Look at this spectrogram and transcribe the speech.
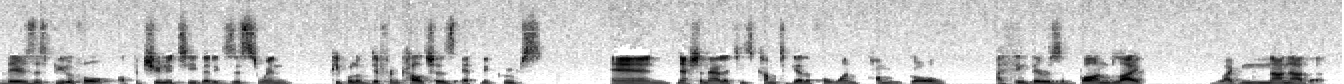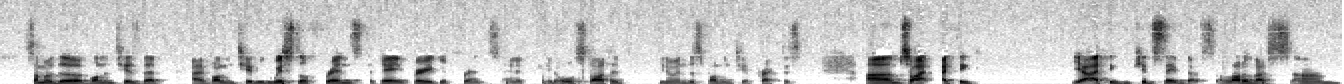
there's this beautiful opportunity that exists when people of different cultures, ethnic groups, and nationalities come together for one common goal. I think there is a bond like like none other. Some of the volunteers that I volunteered with, we're still friends today, very good friends, and it, it all started, you know, in this volunteer practice. Um, so I, I think, yeah, I think the kids saved us. A lot of us um,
